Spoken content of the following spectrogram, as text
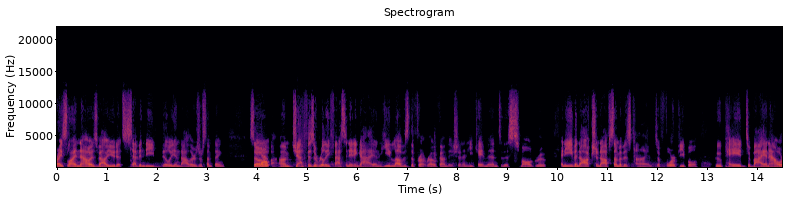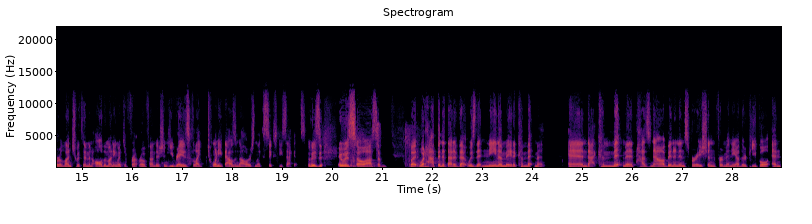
Priceline now is valued at seventy billion dollars or something. So yep. um, Jeff is a really fascinating guy, and he loves the Front Row Foundation. And he came into this small group, and he even auctioned off some of his time to four people who paid to buy an hour lunch with him, and all the money went to Front Row Foundation. He raised like twenty thousand dollars in like sixty seconds. It was it was so awesome. But what happened at that event was that Nina made a commitment. And that commitment has now been an inspiration for many other people. And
